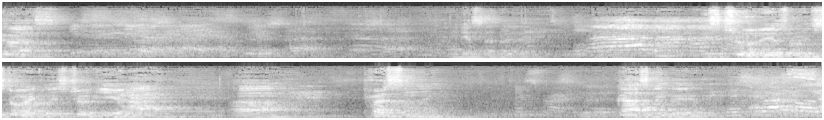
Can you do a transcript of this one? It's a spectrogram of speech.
to us. I guess I better. It's true of Israel. Historically, it's true of you and I. Uh, personally, God's been good. Yes, you are, Lord.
